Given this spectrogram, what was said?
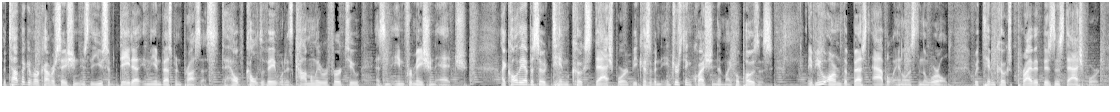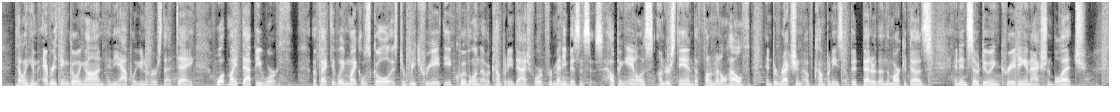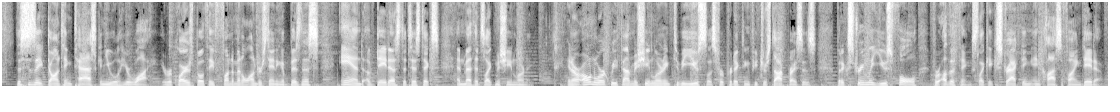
The topic of our conversation is the use of data in the investment process to help cultivate what is commonly referred to as an information edge. I call the episode Tim Cook's Dashboard because of an interesting question that Michael poses. If you armed the best Apple analyst in the world with Tim Cook's private business dashboard, telling him everything going on in the Apple universe that day, what might that be worth? Effectively, Michael's goal is to recreate the equivalent of a company dashboard for many businesses, helping analysts understand the fundamental health and direction of companies a bit better than the market does, and in so doing, creating an actionable edge. This is a daunting task, and you will hear why. It requires both a fundamental understanding of business and of data, statistics, and methods like machine learning. In our own work, we found machine learning to be useless for predicting future stock prices, but extremely useful for other things like extracting and classifying data.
